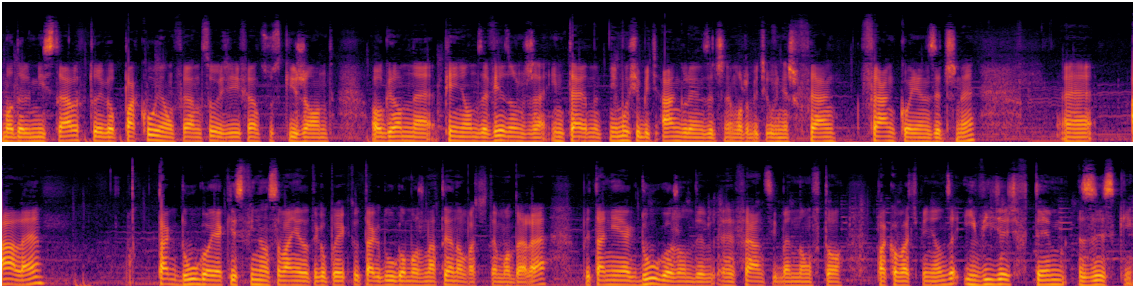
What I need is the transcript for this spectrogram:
model Mistral, w którego pakują Francuzi i francuski rząd ogromne pieniądze, wiedząc, że internet nie musi być anglojęzyczny, może być również fran- frankojęzyczny, E, ale tak długo, jak jest finansowanie do tego projektu, tak długo można trenować te modele. Pytanie, jak długo rządy e, Francji będą w to pakować pieniądze i widzieć w tym zyski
